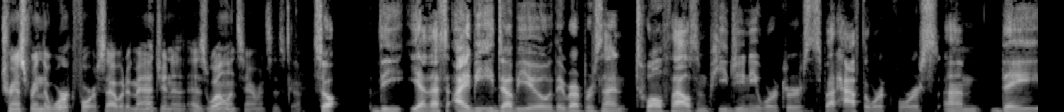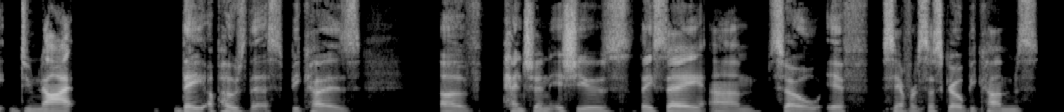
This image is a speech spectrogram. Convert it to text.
transferring the workforce? I would imagine as well in San Francisco. So the yeah, that's IBEW. They represent twelve thousand PG&E workers. It's about half the workforce. Um, they do not. They oppose this because of pension issues. They say. Um, so if San Francisco becomes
